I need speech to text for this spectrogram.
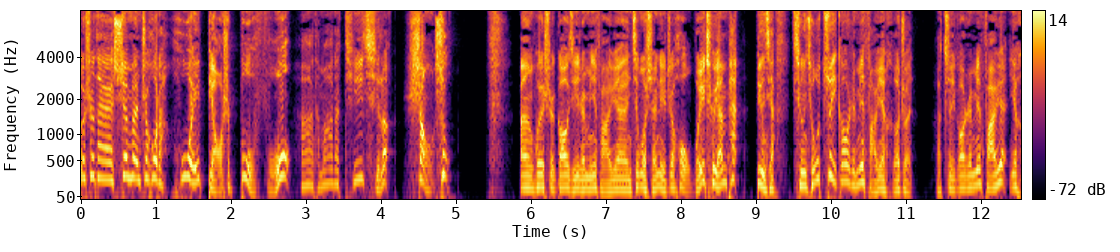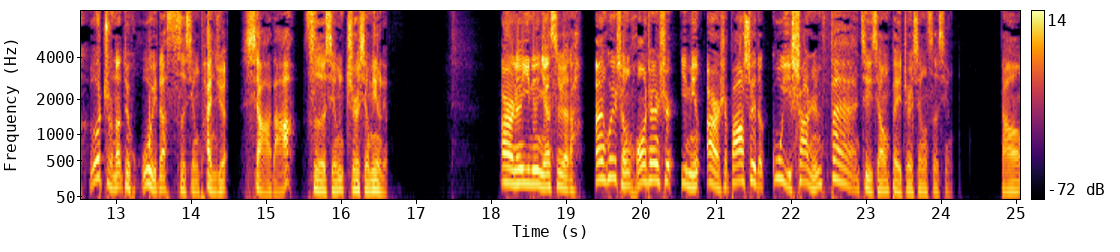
可是，在宣判之后呢，胡伟表示不服啊，他妈的提起了上诉。安徽市高级人民法院经过审理之后，维持原判，并且请求最高人民法院核准。啊，最高人民法院也核准了对胡伟的死刑判决，下达死刑执行命令。二零一零年四月的安徽省黄山市一名二十八岁的故意杀人犯即将被执行死刑。当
